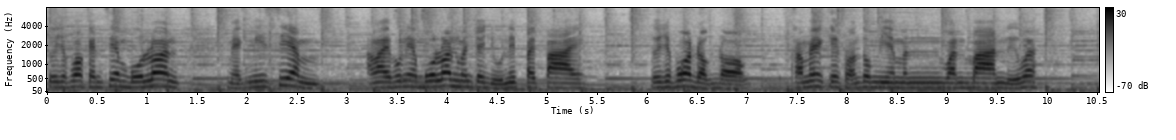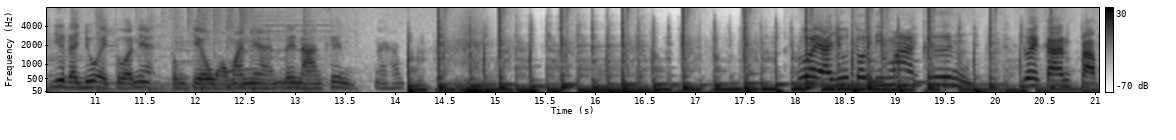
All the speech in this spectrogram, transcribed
โดยเฉพาะแคลเซียมโบรอน แมกนีเซียม อะไรพวกนี้โบรอนมันจะอยู่ในปลายๆ โดยเฉพาะดอกดอกทำให้เกสรตัวเมียมันวันบานหรือว่ายืดอายุไอตัวเนี่ยตรงเจลของมันเนี่ยได้นานขึ้นนะครับ ด้วยอายุต้นที่มากขึ้น ด้วยการปรับ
